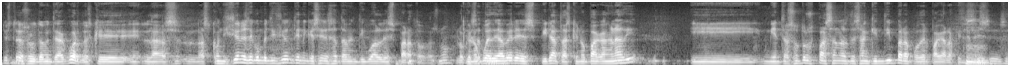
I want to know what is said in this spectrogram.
Yo estoy absolutamente de acuerdo. Es que eh, las, las, condiciones de competición tienen que ser exactamente iguales para todos. ¿no? Lo que no puede haber es piratas que no pagan a nadie y mientras otros pasan las de San Quintín para poder pagar a fin de mes. Sí, sí,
